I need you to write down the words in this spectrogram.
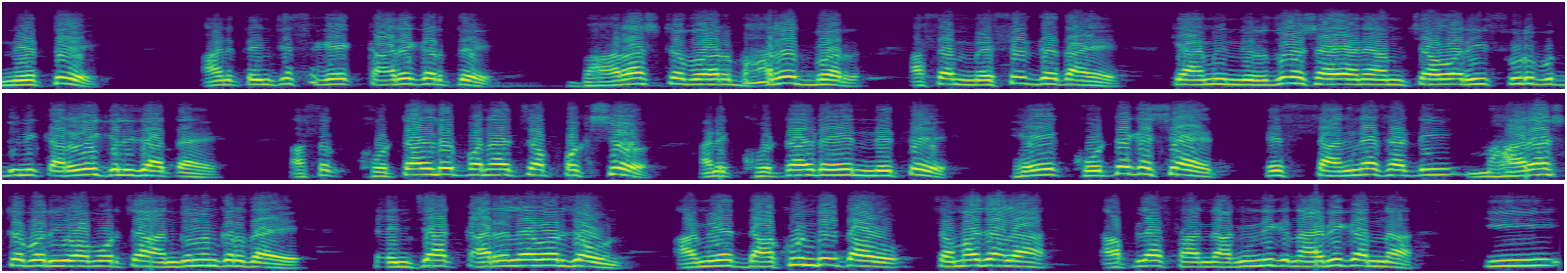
नेते आणि त्यांचे सगळे कार्यकर्ते महाराष्ट्रभर भारतभर असा मेसेज देत आहे की आम्ही निर्दोष आहे आणि आमच्यावर ही सूडबुद्धीने कारवाई केली जात आहे. असं खोटारडेपणाचा पक्ष आणि खोटारडे हे नेते हे खोटे कसे आहेत हे सांगण्यासाठी महाराष्ट्रभर युवा मोर्चा आंदोलन करत आहे. त्यांच्या कार्यालयावर जाऊन आम्ही हे दाखवून देत आहोत समाजाला आपल्या नागरिक नागरिकांना की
